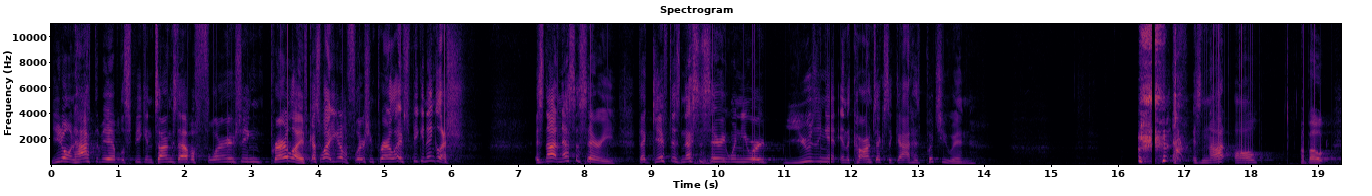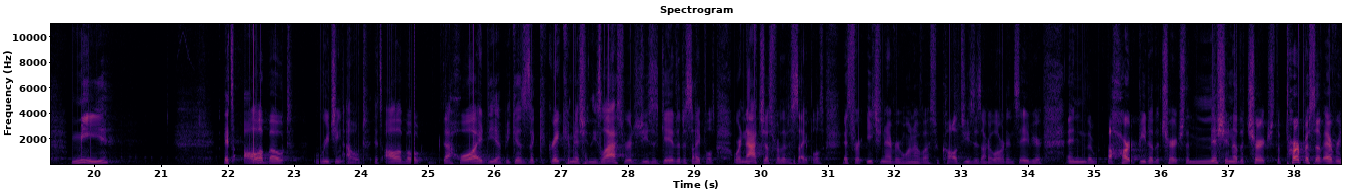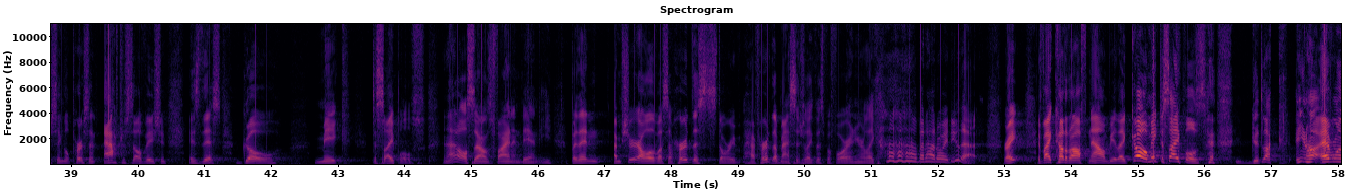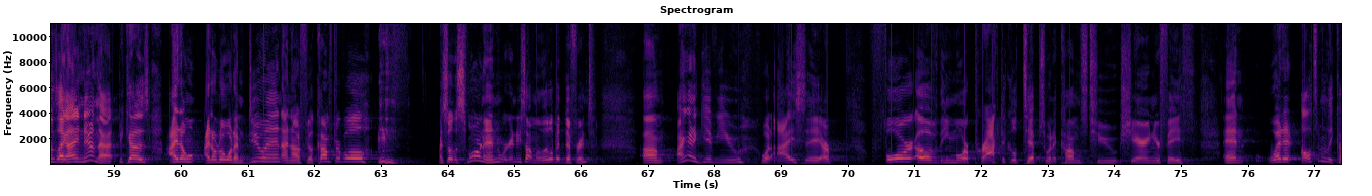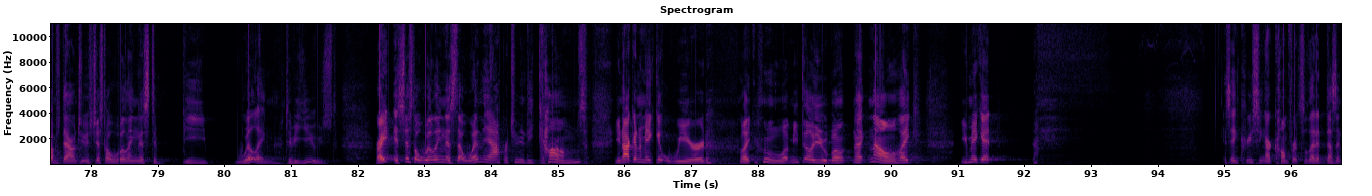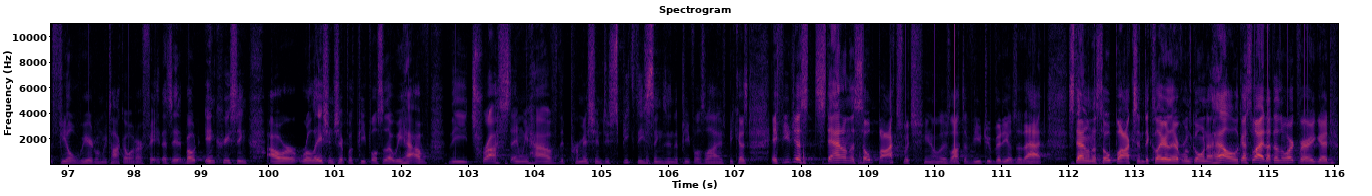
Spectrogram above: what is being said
You don't have to be able to speak in tongues to have a flourishing prayer life. Guess what? You can have a flourishing prayer life speaking English. It's not necessary. That gift is necessary when you are using context that God has put you in. it's not all about me, it's all about reaching out. It's all about that whole idea because the Great Commission, these last words Jesus gave the disciples, were not just for the disciples, it's for each and every one of us who call Jesus our Lord and Savior. And the, the heartbeat of the church, the mission of the church, the purpose of every single person after salvation is this go make disciples. And that all sounds fine and dandy, but then I'm sure all of us have heard this story, have heard the message like this before, and you're like, but how do I do that? Right? If I cut it off now and be like, go make disciples, good luck. You know, everyone's like, I ain't doing that because I don't, I don't know what I'm doing. I don't feel comfortable. and so this morning, we're going to do something a little bit different. Um, I'm going to give you what I say are four of the more practical tips when it comes to sharing your faith. And what it ultimately comes down to is just a willingness to be willing to be used right? It's just a willingness that when the opportunity comes, you're not going to make it weird. Like, hmm, let me tell you about. Like, no, like, you make it. It's increasing our comfort so that it doesn't feel weird when we talk about our faith. It's about increasing our relationship with people so that we have the trust and we have the permission to speak these things into people's lives. Because if you just stand on the soapbox, which, you know, there's lots of YouTube videos of that, stand on the soapbox and declare that everyone's going to hell, guess what? That doesn't work very good.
